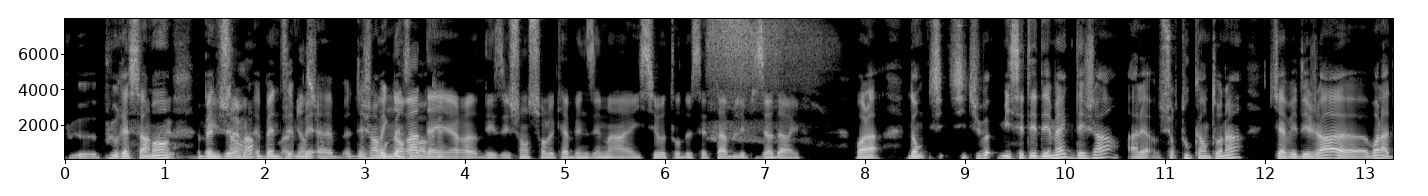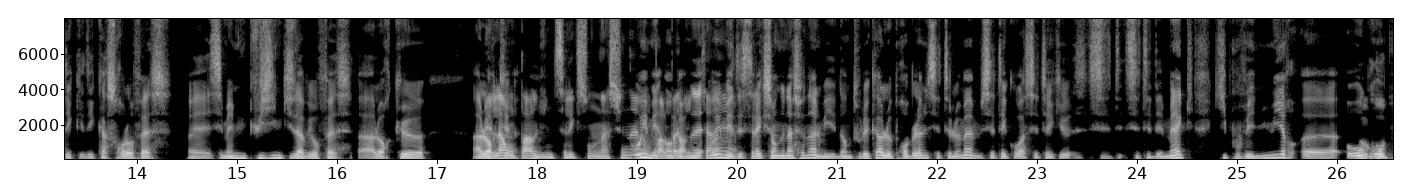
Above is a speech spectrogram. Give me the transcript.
plus, euh, plus récemment, ah, Benzema, Benzema, bah, des gens avec On aura d'ailleurs des échanges sur le cas Benzema ici autour de cette table. L'épisode arrive. Voilà. Donc, si, tu veux, mais c'était des mecs déjà, surtout Cantona, qui avaient déjà, voilà, des, des casseroles aux fesses. C'est même une cuisine qu'ils avaient aux fesses. Alors que alors là, on parle d'une sélection nationale. Oui, mais on parle oui, mais des sélections nationales. Mais dans tous les cas, le problème c'était le même. C'était quoi? C'était que c'était des mecs qui pouvaient nuire euh, au, groupe.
